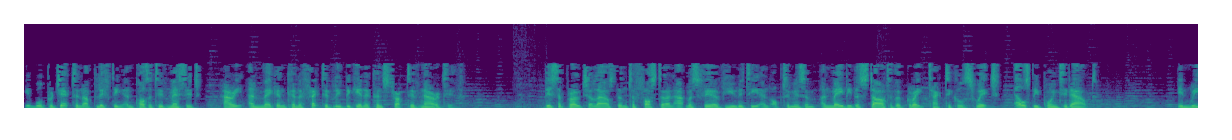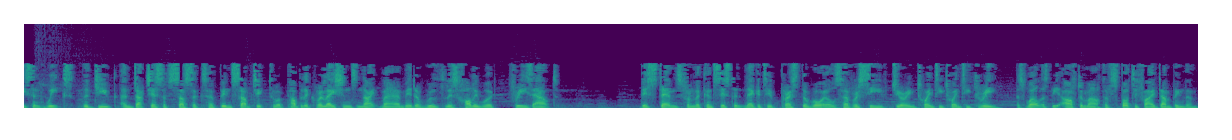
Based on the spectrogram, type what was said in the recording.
it will project an uplifting and positive message. Harry and Meghan can effectively begin a constructive narrative. This approach allows them to foster an atmosphere of unity and optimism and may be the start of a great tactical switch, Elsby pointed out. In recent weeks, the Duke and Duchess of Sussex have been subject to a public relations nightmare amid a ruthless Hollywood freeze out. This stems from the consistent negative press the royals have received during 2023, as well as the aftermath of Spotify dumping them,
